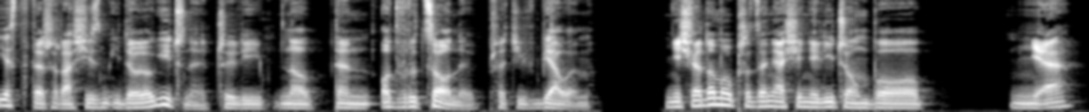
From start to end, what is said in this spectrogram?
Jest też rasizm ideologiczny, czyli no ten odwrócony przeciw białym. Nieświadome uprzedzenia się nie liczą, bo nie,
